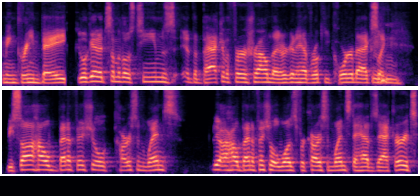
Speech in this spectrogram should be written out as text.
I mean, Green Bay. You look at some of those teams at the back of the first round that are going to have rookie quarterbacks. Mm-hmm. Like we saw how beneficial Carson Wentz how beneficial it was for Carson Wentz to have Zach Ertz.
